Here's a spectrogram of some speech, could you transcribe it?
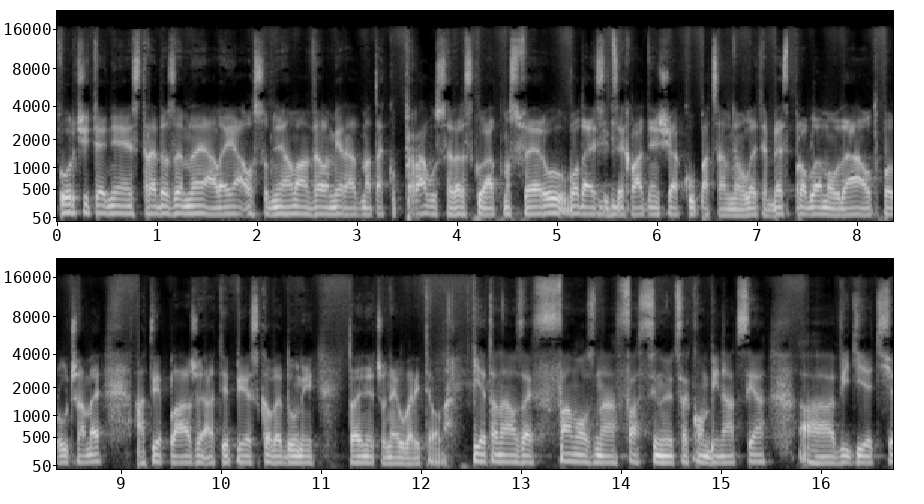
určite nie je stredozemné, ale ja osobne ho mám veľmi rád. Má takú pravú severskú atmosféru. Voda je mm-hmm. síce chladnejšia, kúpať sa v ňom v lete bez problémov dá, odporúčame. A tie pláže a tie pieskové duny, to je niečo neuveriteľné. Je to naozaj famózna, fascinujúca kombinácia. A vidieť e,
